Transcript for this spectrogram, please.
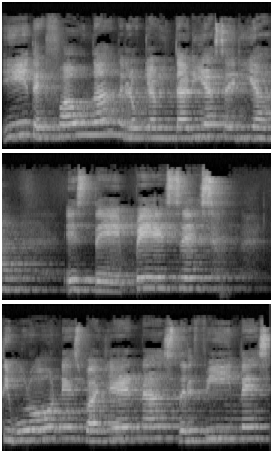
Y de fauna de lo que habitaría sería este peces, tiburones, ballenas, delfines,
